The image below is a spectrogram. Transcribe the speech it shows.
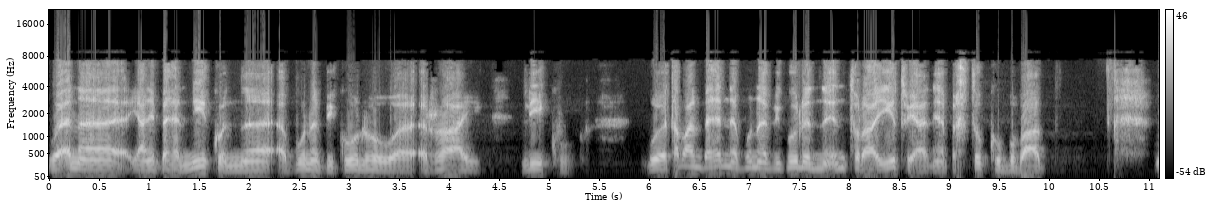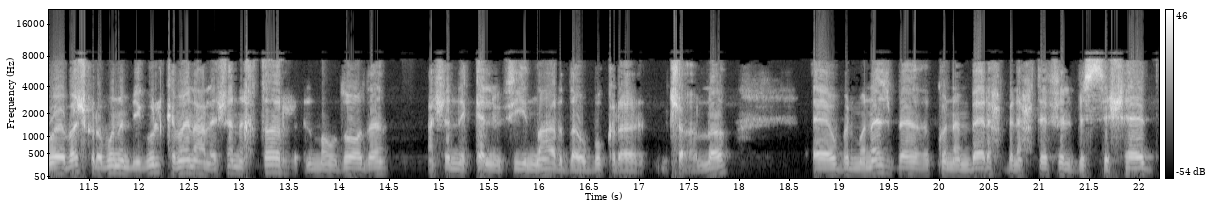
وأنا يعني بهنيكم إن أبونا بيقول هو الراعي ليكوا وطبعا بهني أبونا بيقول إن أنتوا رعيته يعني بختكوا ببعض. وبشكر أبونا بيقول كمان علشان اختار الموضوع ده عشان نتكلم فيه النهاردة وبكرة إن شاء الله. آه وبالمناسبة كنا امبارح بنحتفل باستشهاد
